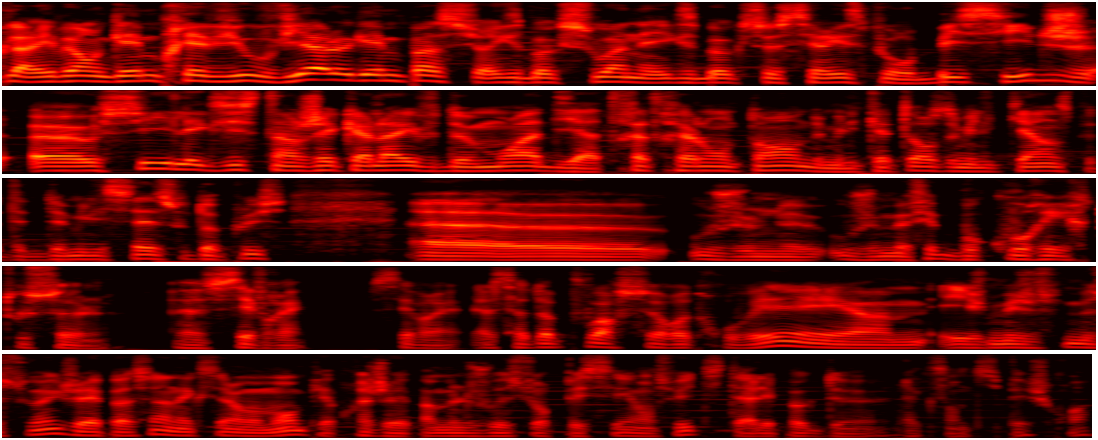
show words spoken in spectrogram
Donc l'arrivée en game preview via le Game Pass sur Xbox One et Xbox Series pour Besiege. Euh, aussi, il existe un GK Live de moi d'il y a très très longtemps, 2014-2015, peut-être 2016 tout au plus, euh, où, je me, fais beaucoup rire tout seul. Euh, c'est vrai, c'est vrai. Ça doit pouvoir se retrouver et, je, me, souviens que j'avais passé un excellent moment, puis après j'avais pas mal joué sur PC ensuite, c'était à l'époque de l'accent anticipé je crois.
